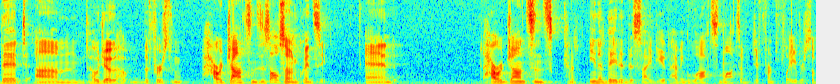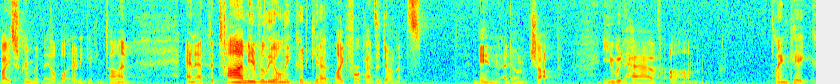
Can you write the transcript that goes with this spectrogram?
that um, Hojo, the first Howard Johnson's, is also in Quincy. And Howard Johnson's kind of innovated this idea of having lots and lots of different flavors of ice cream available at any given time. And at the time, you really only could get like four kinds of donuts in a donut shop. You would have um, plain cake,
